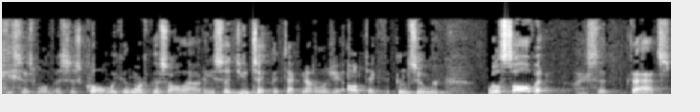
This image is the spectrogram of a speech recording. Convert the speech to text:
he says, Well, this is cool. We can work this all out. He said, You take the technology, I'll take the consumer, we'll solve it. I said, That's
